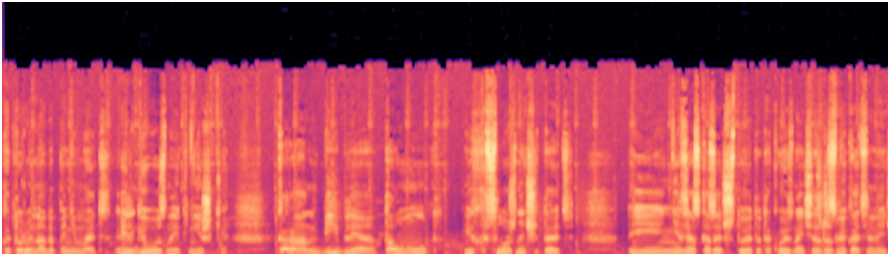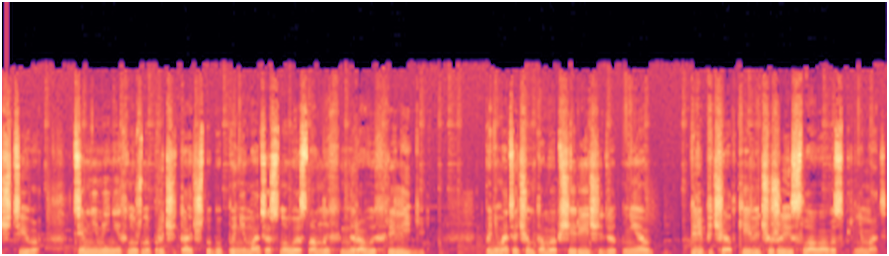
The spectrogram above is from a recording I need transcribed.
которую надо понимать. Религиозные книжки, Коран, Библия, Талмуд. Их сложно читать. И нельзя сказать, что это такое, знаете, развлекательное чтиво. Тем не менее, их нужно прочитать, чтобы понимать основы основных мировых религий. Понимать, о чем там вообще речь идет. Не перепечатки или чужие слова воспринимать.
